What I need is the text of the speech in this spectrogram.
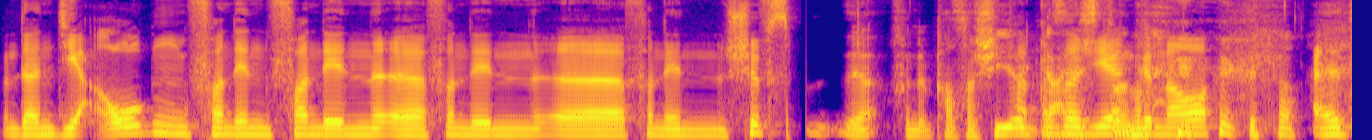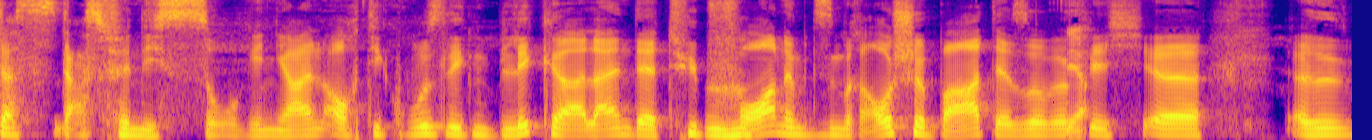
und dann die Augen von den, von den, äh, von den, äh, von den Schiffs, Ja, von den Passagieren. Passagieren, genau. Also das, das finde ich so genial. Und auch die gruseligen Blicke, allein der Typ Mhm. vorne mit diesem Rauschebart, der so wirklich äh, also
